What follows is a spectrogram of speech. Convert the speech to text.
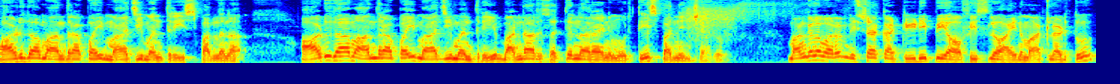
ఆడుదాం ఆంధ్రాపై మాజీ మంత్రి స్పందన. ఆడుదాం ఆంధ్రాపై మాజీ మంత్రి బండారు సత్యనారాయణమూర్తి స్పందించారు. మంగళవారం విశాఖ టీడీపీ ఆఫీసులో ఆయన మాట్లాడుతూ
